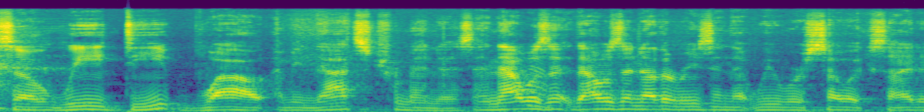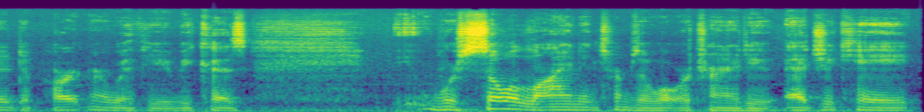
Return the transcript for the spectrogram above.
So we deep wow. I mean, that's tremendous, and that was that was another reason that we were so excited to partner with you because we're so aligned in terms of what we're trying to do: educate,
